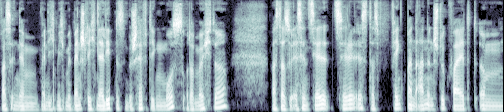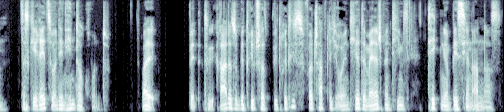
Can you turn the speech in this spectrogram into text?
was in dem, wenn ich mich mit menschlichen Erlebnissen beschäftigen muss oder möchte, was da so essentiell ist, das fängt man an, ein Stück weit, ähm, das gerät so in den Hintergrund. Weil gerade so betriebswirtschaftlich orientierte Management-Teams ticken ein bisschen anders.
